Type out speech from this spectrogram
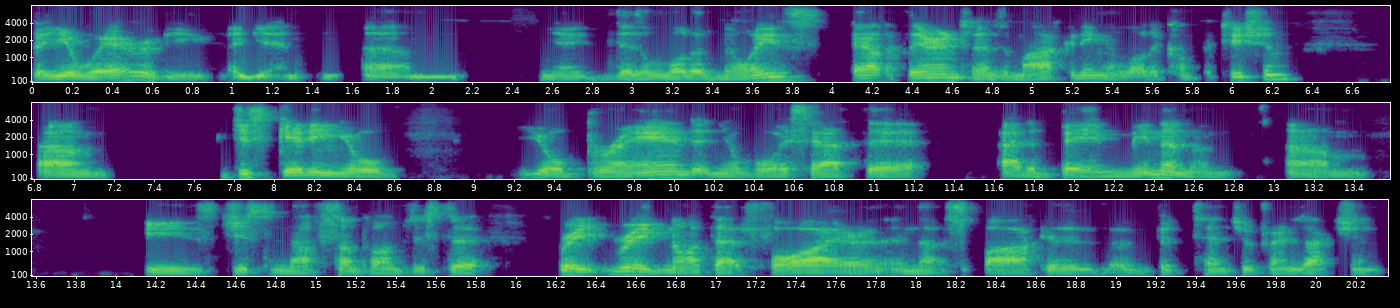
be aware of you again. Um, you know, there's a lot of noise out there in terms of marketing, a lot of competition. Um, just getting your your brand and your voice out there at a bare minimum um, is just enough sometimes just to re- reignite that fire and, that spark of, of, potential transaction.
